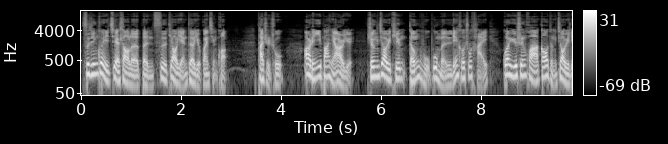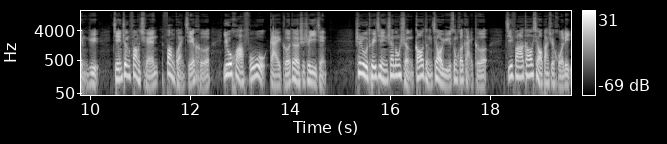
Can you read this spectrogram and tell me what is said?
司金贵介绍了本次调研的有关情况。他指出，二零一八年二月，省教育厅等五部门联合出台《关于深化高等教育领域简政放权、放管结合、优化服务改革的实施意见》，深入推进山东省高等教育综合改革。激发高校办学活力。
